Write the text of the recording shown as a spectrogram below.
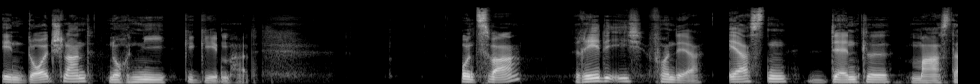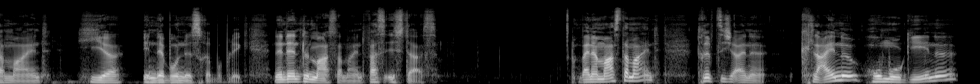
in Deutschland noch nie gegeben hat. Und zwar rede ich von der ersten Dental Mastermind hier in der Bundesrepublik. Eine Dental Mastermind, was ist das? Bei einer Mastermind trifft sich eine kleine, homogene,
